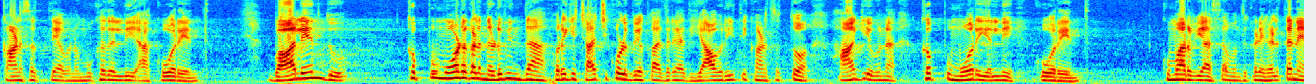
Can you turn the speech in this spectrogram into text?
ಕಾಣಿಸುತ್ತೆ ಅವನ ಮುಖದಲ್ಲಿ ಆ ಕೋರೆ ಅಂತ. ಬಾಲೆಂದು ಕಪ್ಪು ಮೋಡಗಳ ನಡುವಿಂದ ಹೊರಗೆ ಚಾಚಿಕೊಳ್ಬೇಕಾದರೆ ಅದು ಯಾವ ರೀತಿ ಕಾಣಿಸುತ್ತೋ ಹಾಗೆ ಅವನ ಕಪ್ಪು ಮೋರೆಯಲ್ಲಿ ಕೋರೆ ಅಂತ. ಕುಮಾರವ್ಯಾಸ ಒಂದು ಕಡೆ ಹೇಳ್ತಾನೆ,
